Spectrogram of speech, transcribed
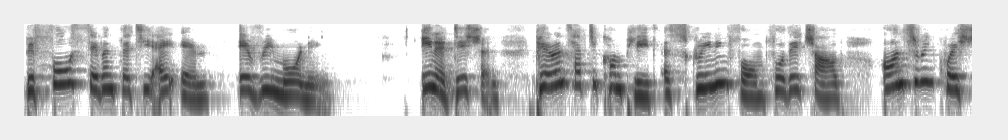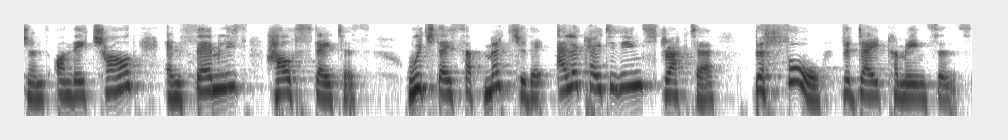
before 7:30 a.m. every morning. In addition, parents have to complete a screening form for their child answering questions on their child and family's health status, which they submit to their allocated instructor before the day commences.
